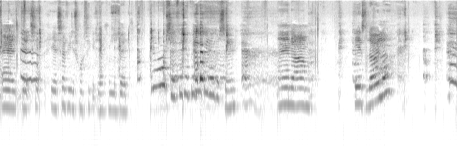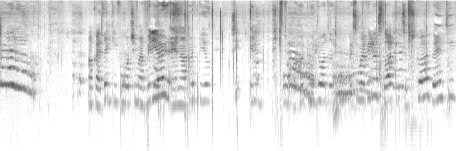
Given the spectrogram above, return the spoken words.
And yeah, so, yeah, Sophie just wants to get down from the bed. Oh, Sophie, they'll be, they'll be over soon. And um, here's Lola. Okay, thank you for watching my video, and I hope you see. And, I uh, hope you enjoyed the rest of my videos. Like and subscribe, and see.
